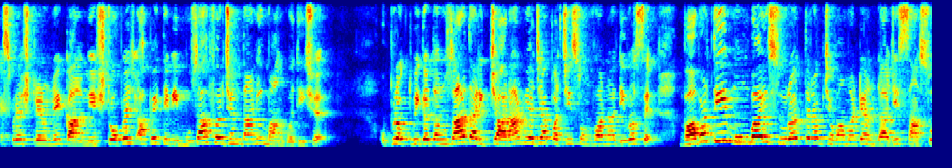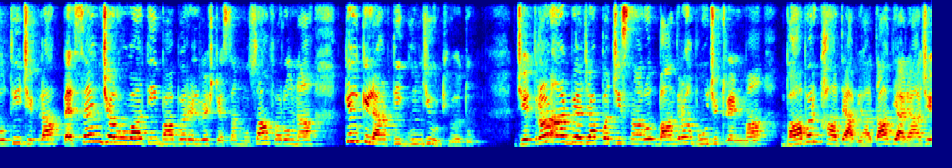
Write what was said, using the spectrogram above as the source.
એક્સપ્રેસ ટ્રેનોને કાયમી સ્ટોપેજ આપે તેવી મુસાફર જનતાની માંગ વધી છે. ઉપરોક્ત વિગત અનુસાર તારીખ ચાર આઠ બે હજાર પચીસ સોમવારના દિવસે ભાભરથી મુંબઈ સુરત તરફ જવા માટે અંદાજિત સાતસોથી જેટલા પેસેન્જર હોવાથી ભાભર રેલવે સ્ટેશન મુસાફરોના કિલકિલાટથી ગુંજી ઉઠ્યું હતું. જે ત્રણ આઠ બે હજાર પચીસના રોજ બાંદ્રા ભુજ ટ્રેનમાં ભાભર ખાતે આવ્યા હતા. ત્યારે આજે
